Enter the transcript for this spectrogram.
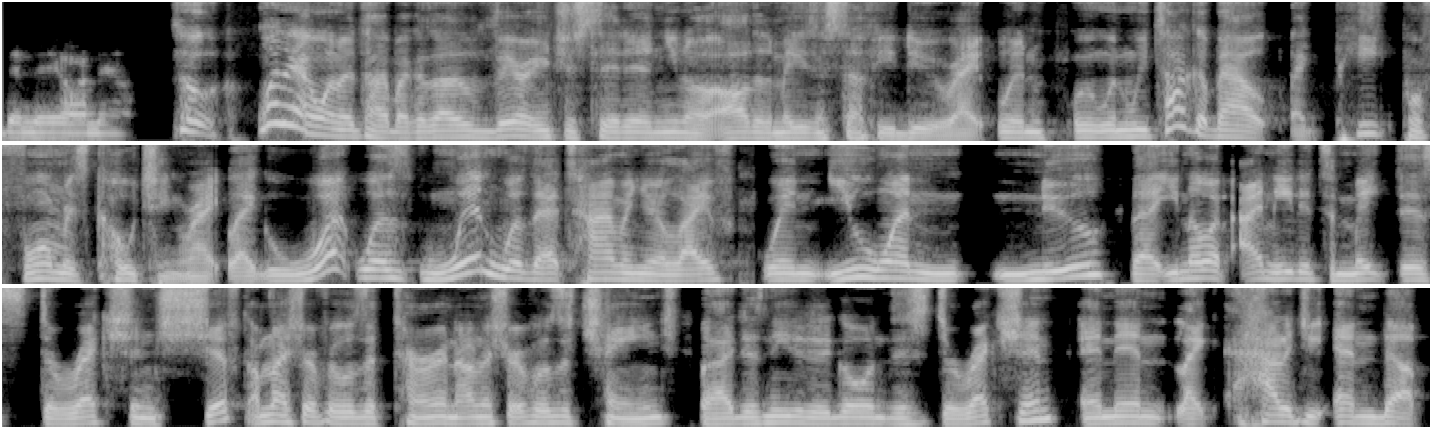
than they are now. So one thing I want to talk about because I'm very interested in you know all the amazing stuff you do. Right when when we talk about like peak performance coaching, right? Like what was when was that time in your life when you one knew that you know what I needed to make this direction shift? I'm not sure if it was a turn. I'm not sure if it was a change, but I just needed to go in this direction. And then like how did you end up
